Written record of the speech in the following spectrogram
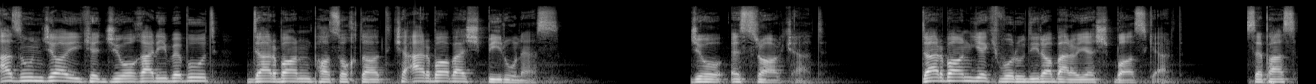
از اون جایی که جو غریبه بود دربان پاسخ داد که اربابش بیرون است. جو اصرار کرد. دربان یک ورودی را برایش باز کرد. سپس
